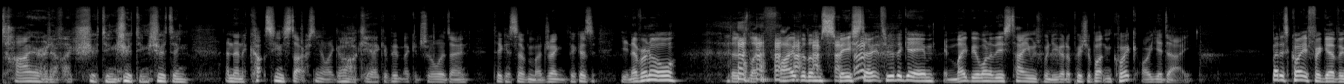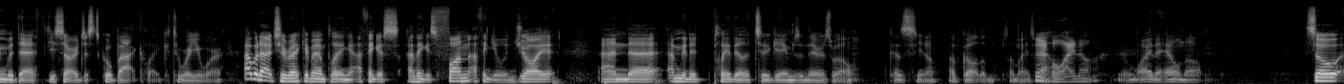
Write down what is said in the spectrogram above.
tired of like shooting, shooting, shooting, and then a cutscene starts and you're like, oh, okay, I can put my controller down, take a sip of my drink because you never know. There's like five of them spaced out through the game. It might be one of these times when you've got to push a button quick or you die. But it's quite forgiving with death. You sort of just go back like to where you were. I would actually recommend playing it. I think it's I think it's fun. I think you'll enjoy it, and uh, I'm going to play the other two games in there as well because you know I've got them. So I might as well. Yeah, why not? Why the hell not? So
